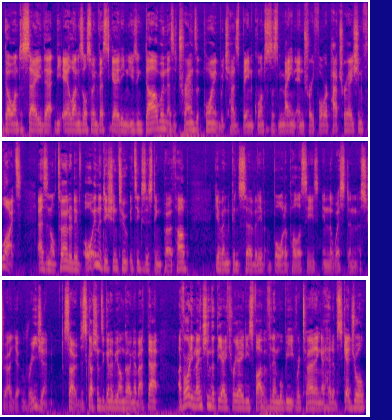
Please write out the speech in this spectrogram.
go on to say that the airline is also investigating using Darwin as a transit point, which has been Qantas's main entry for repatriation flights, as an alternative or in addition to its existing Perth hub, given conservative border policies in the Western Australia region. So, discussions are going to be ongoing about that. I've already mentioned that the A380s, five of them will be returning ahead of schedule.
